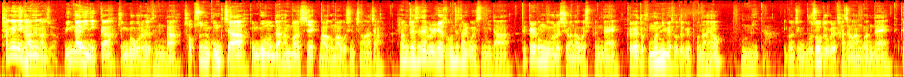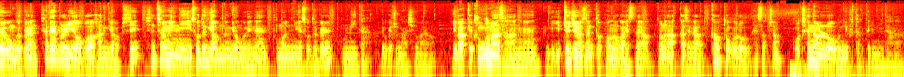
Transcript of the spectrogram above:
당연히 가능하죠. 민간이니까 중복으로 해도 된다. 접수는 공짜, 공공문당 한 번씩 마구마구 신청하자. 현재 세대 분리에서 혼자 살고 있습니다. 특별 공급으로 지원하고 싶은데 그래도 부모님의 소득을 보나요? 봅니다. 이건 지금 무소득을 가정한 건데 특별공급은 세대분리 여부와 관계없이 신청인이 소득이 없는 경우에는 부모님의 소득을 봅니다. 이게 좀 아쉬워요. 이 밖에 궁금한 사항은 여기 입주지원센터 번호가 있어요. 또는 아까 제가 카카오톡으로 했었죠. 그 채널로 문의 부탁드립니다.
